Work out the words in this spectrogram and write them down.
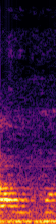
carro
